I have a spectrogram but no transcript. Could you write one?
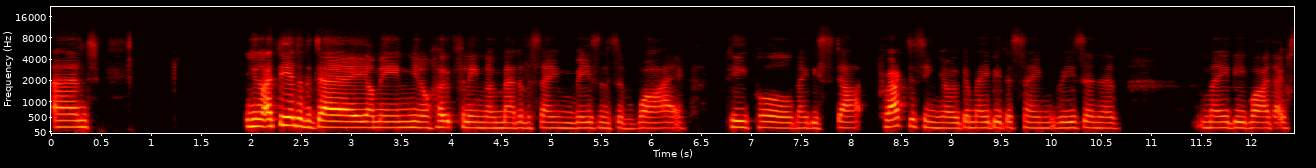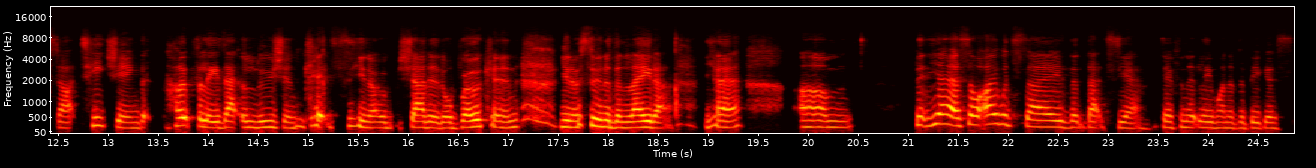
And you know at the end of the day i mean you know hopefully no matter the same reasons of why people maybe start practicing yoga maybe the same reason of maybe why they'll start teaching that hopefully that illusion gets you know shattered or broken you know sooner than later. Yeah. Um but yeah so i would say that that's yeah definitely one of the biggest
